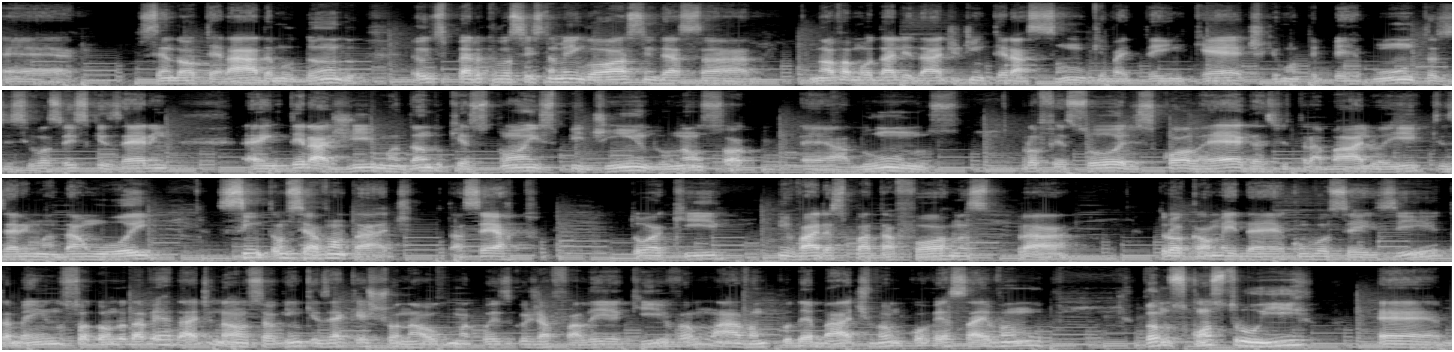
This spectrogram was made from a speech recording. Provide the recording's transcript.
é, sendo alterada, mudando. Eu espero que vocês também gostem dessa nova modalidade de interação que vai ter enquete, que vão ter perguntas e se vocês quiserem é, interagir, mandando questões, pedindo, não só é, alunos, professores, colegas de trabalho aí, quiserem mandar um oi, sintam-se à vontade, tá certo? Estou aqui em várias plataformas para trocar uma ideia com vocês. E também não sou dono da verdade, não. Se alguém quiser questionar alguma coisa que eu já falei aqui, vamos lá, vamos para o debate, vamos conversar e vamos, vamos construir é,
